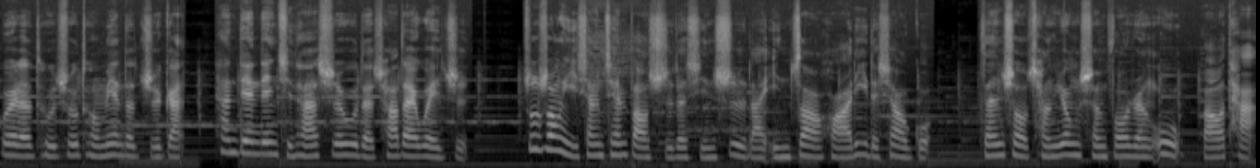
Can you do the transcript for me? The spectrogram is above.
为了突出头面的质感和奠定其他事物的插戴位置，注重以镶嵌宝石的形式来营造华丽的效果。簪首常用神佛人物、宝塔、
